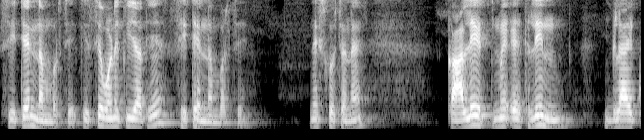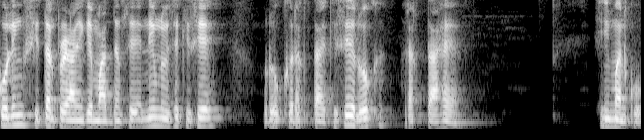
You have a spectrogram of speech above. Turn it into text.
सीटेन नंबर से। किससे वर्णित की जाती है? सीटेन नंबर से। नेक्स्ट क्वेश्चन है। कालेट में एथिलीन ग्लाइकोलिंग शीतन प्रणाली के माध्यम से निम्न में से किसे रोक रखता है? किसे रोक रखता है? हीमन को।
